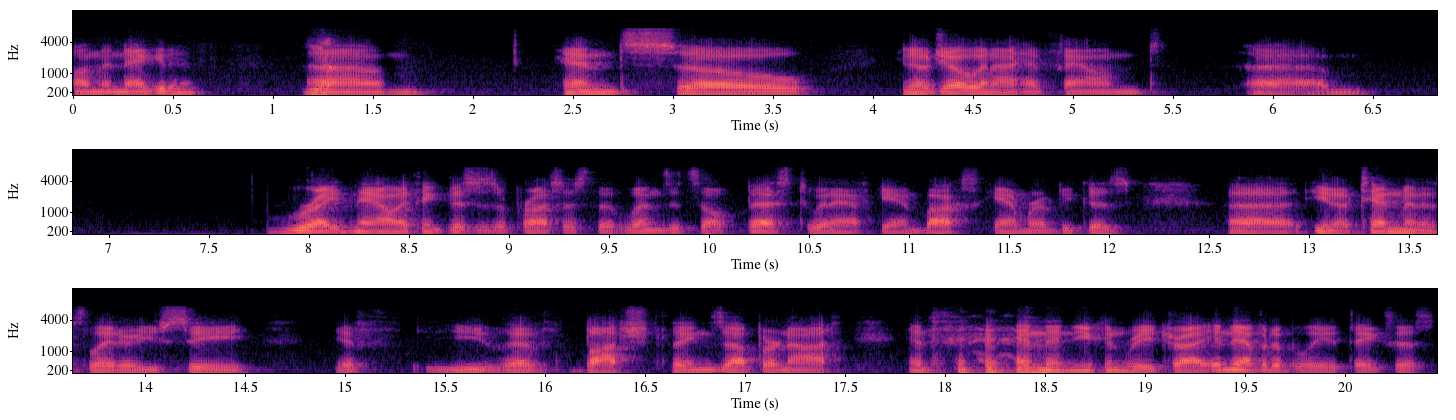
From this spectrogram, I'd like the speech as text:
on the negative. Yep. Um, and so, you know, Joe and I have found um, right now, I think this is a process that lends itself best to an Afghan box camera because, uh, you know, 10 minutes later you see if you have botched things up or not, and and then you can retry. Inevitably, it takes us,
